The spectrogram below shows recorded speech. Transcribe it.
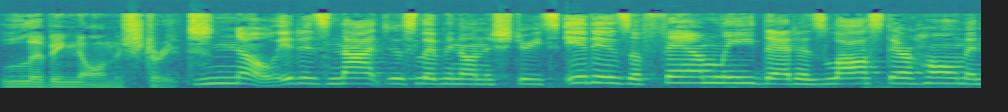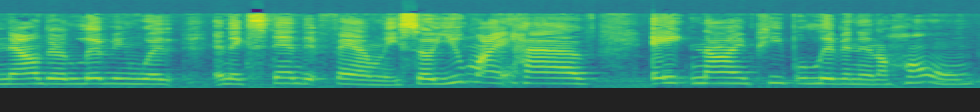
living on the streets. No, it is not just living on the streets. It is a family that has lost their home and now they're living with an extended family. So you might have eight, nine people living in a home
